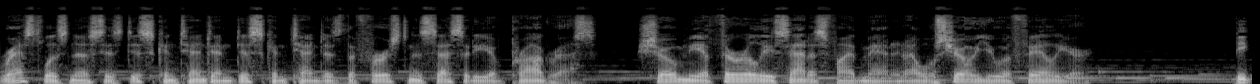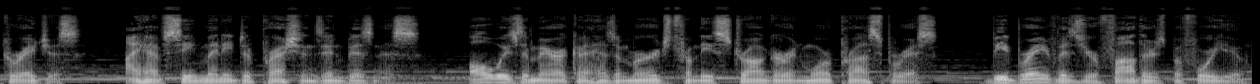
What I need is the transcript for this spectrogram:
Restlessness is discontent and discontent is the first necessity of progress. Show me a thoroughly satisfied man and I will show you a failure. Be courageous. I have seen many depressions in business. Always America has emerged from these stronger and more prosperous. Be brave as your fathers before you.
